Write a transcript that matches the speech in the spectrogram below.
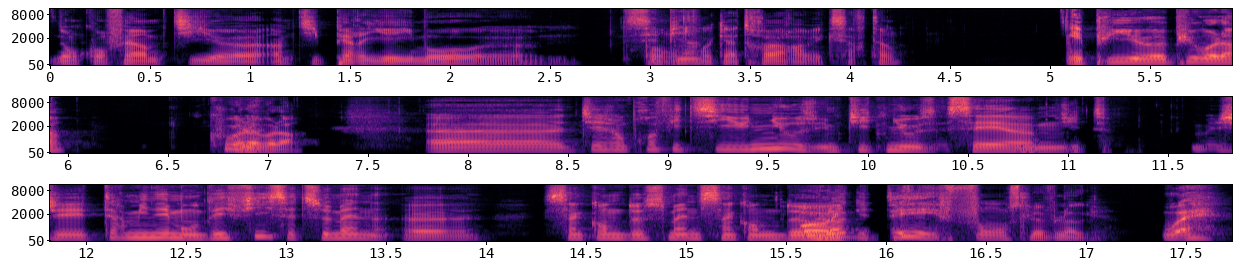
Donc on fait un petit, un petit Perrier Imo, pendant bien. 3-4 heures avec certains et puis, puis voilà. Voilà, Cool. voilà. Heu, tiens, j'en profite, si une news, une petite news, c'est, j'ai terminé mon défi cette semaine, heu, 52 semaines, 52 Oh, il vlogs. défonce le vlog. Ouais,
